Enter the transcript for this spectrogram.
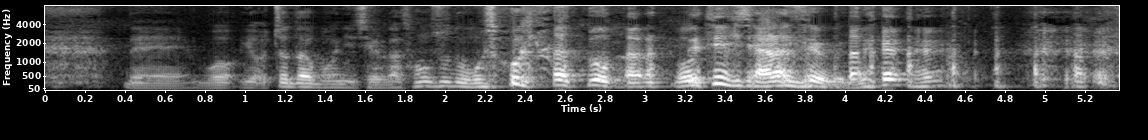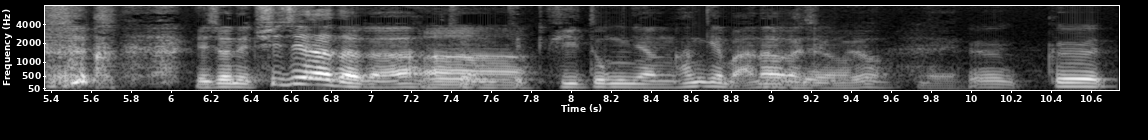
네, 뭐 어쩌다 보니 제가 성수동 소개하고 말한 뭐 어떻게 잘하세요, 근데? 예전에 취재하다가 아. 좀 귀동량 한 게 많아가지고요. 네. 그, 그,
